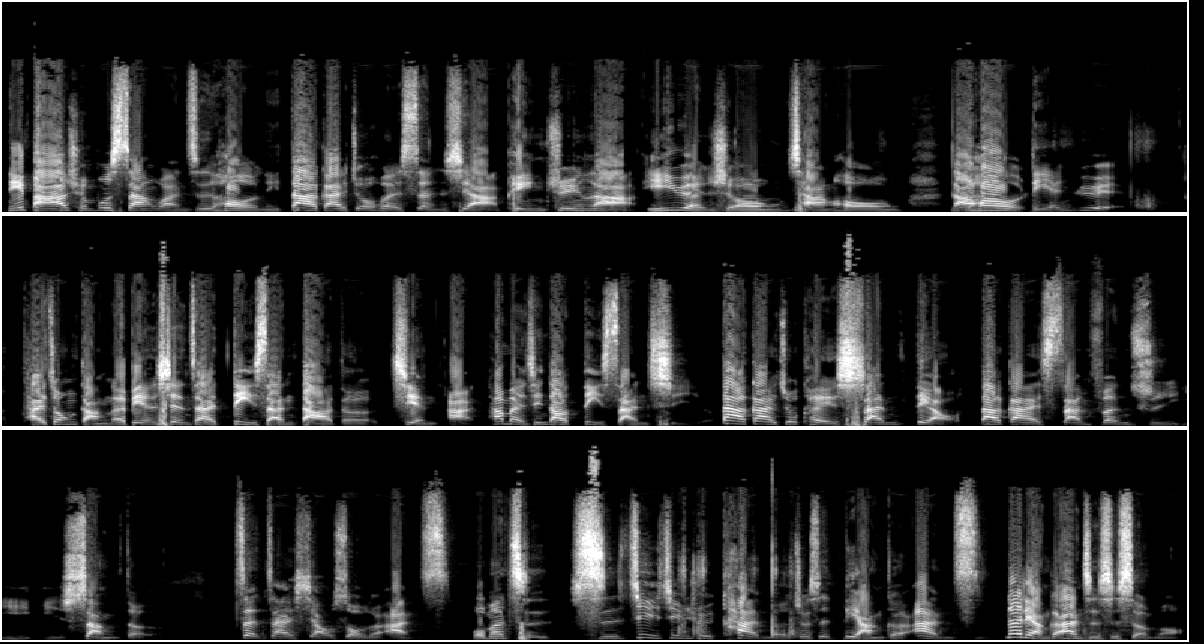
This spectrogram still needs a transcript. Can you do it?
你把它全部删完之后，你大概就会剩下平均啦，以远雄、长虹，然后联悦、台中港那边现在第三大的建案，他们已经到第三期了，大概就可以删掉大概三分之一以上的。正在销售的案子，我们只实际进去看的就是两个案子。那两个案子是什么？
